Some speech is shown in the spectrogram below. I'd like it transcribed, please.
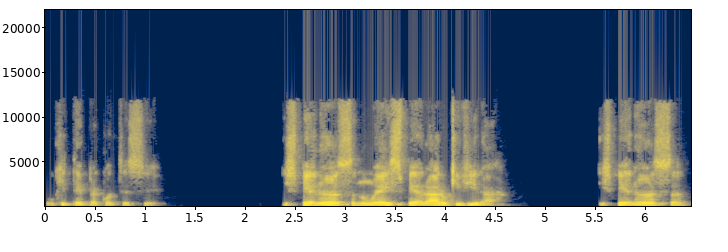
o que tem para acontecer. Esperança não é esperar o que virá. Esperança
